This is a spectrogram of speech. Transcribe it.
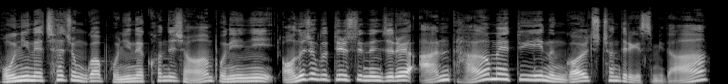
본인의 체중과 본인의 컨디션, 본인이 어느 정도 뛸 수 있는지를 안 다음에 뛰는 걸 추천드리겠습니다.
